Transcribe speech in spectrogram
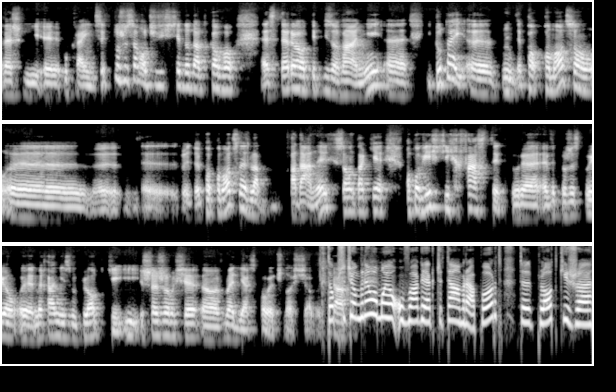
weszli Ukraińcy, którzy są oczywiście dodatkowo stereotypizowani i tutaj po, pomocą, po, pomocne dla badanych są takie opowieści chwasty, które wykorzystują mechanizm plotki i szerzą się w mediach społecznościowych. To przyciągnęło moją uwagę, jak czytałam raport, te plotki, że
